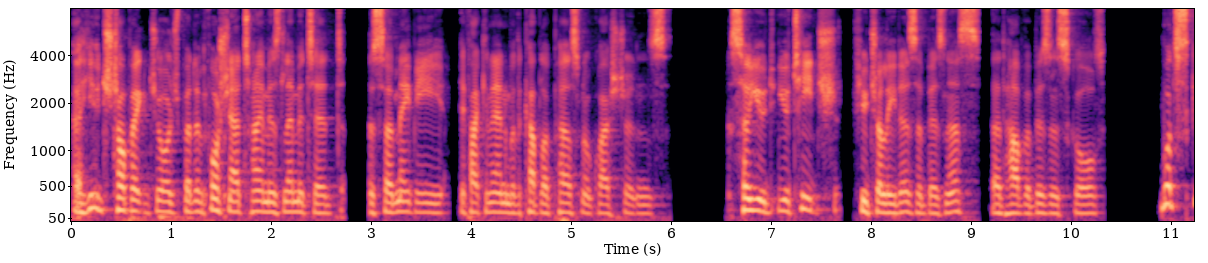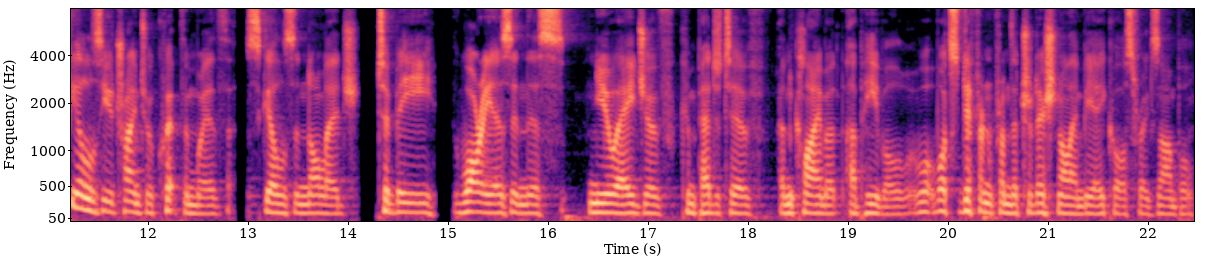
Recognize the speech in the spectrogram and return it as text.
A huge topic, George, but unfortunately our time is limited. So maybe if I can end with a couple of personal questions. So you you teach future leaders of business at Harvard Business Schools. What skills are you trying to equip them with, skills and knowledge, to be warriors in this new age of competitive and climate upheaval? What's different from the traditional MBA course, for example?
